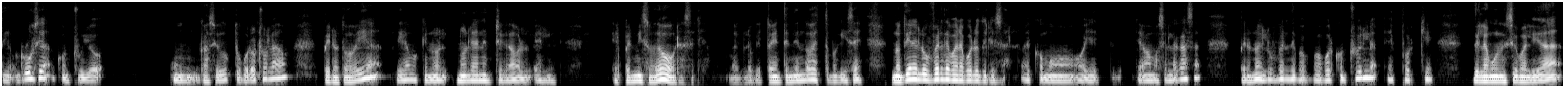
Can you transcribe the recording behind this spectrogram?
Rusia construyó un gasoducto por otro lado, pero todavía, digamos que no, le han entregado el, permiso de obra, sería lo que estoy entendiendo de esto, porque dice, no tiene luz verde para poder utilizarlo. Es como, oye, ya vamos en la casa, pero no hay luz verde para, poder construirla, es porque de la municipalidad,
